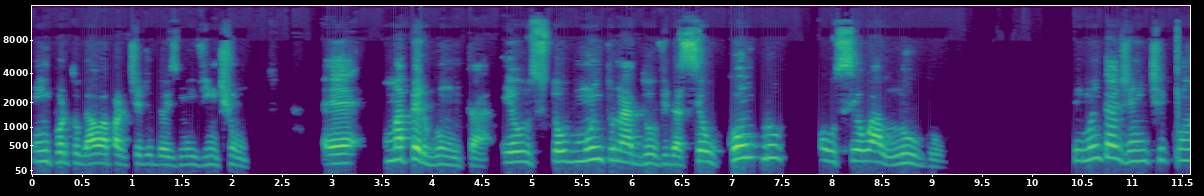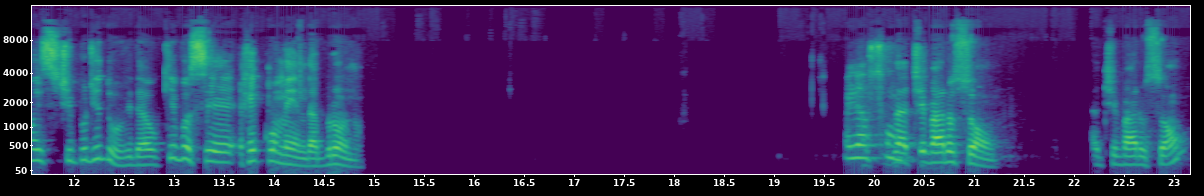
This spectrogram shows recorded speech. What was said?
em Portugal a partir de 2021. É, uma pergunta: eu estou muito na dúvida se eu compro ou se eu alugo. Tem muita gente com esse tipo de dúvida. O que você recomenda, Bruno? Olha o som. Ativar o som. Ativar o som.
